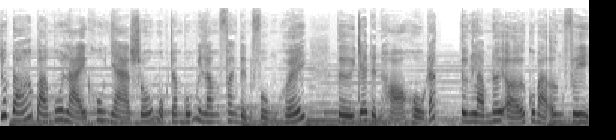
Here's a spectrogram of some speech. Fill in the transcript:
Trước đó, bà mua lại khu nhà số 145 Phan Đình Phùng, Huế từ gia đình họ Hồ Đắc, từng làm nơi ở của bà Ân Phi.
